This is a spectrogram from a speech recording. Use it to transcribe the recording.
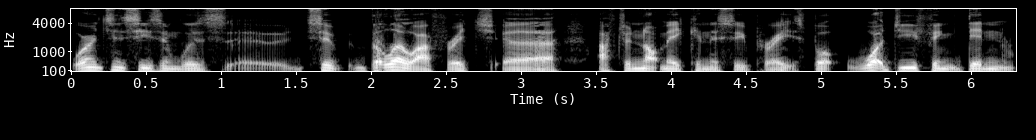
Warrington season was uh, to below average uh, after not making the Super Eights. But what do you think didn't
